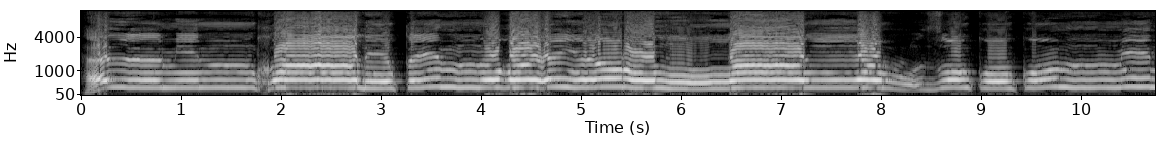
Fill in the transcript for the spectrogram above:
هل من خالق غير الله يرزقكم من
